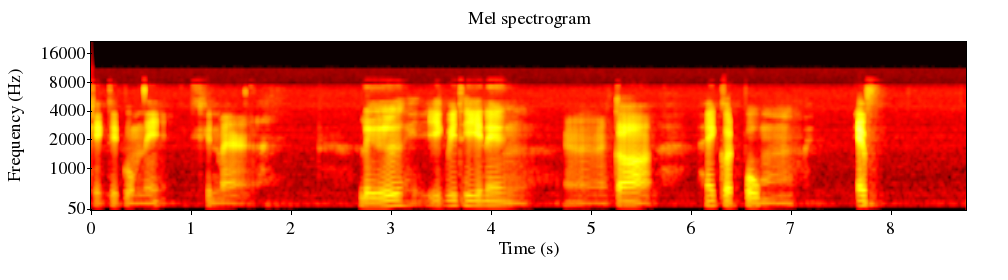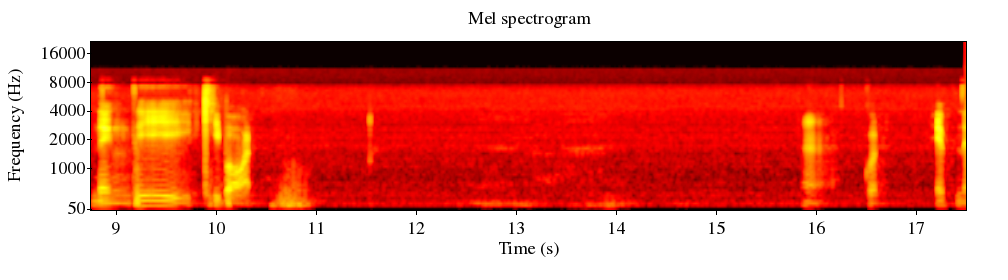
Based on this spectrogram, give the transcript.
คลิกที่ปุ่มนี้ขึ้นมา หรืออีกวิธีหนึ่งก็ให้กดปุ่ม F1 ที่คีย์บอร์ด กด F1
